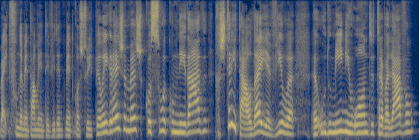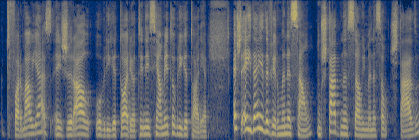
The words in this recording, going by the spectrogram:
bem, fundamentalmente, evidentemente, construído pela igreja, mas com a sua comunidade restrita, a aldeia, a vila, eh, o domínio onde trabalhavam de forma, aliás, em geral obrigatória, ou tendencialmente obrigatória. A ideia de haver uma nação, um Estado-nação e uma nação-Estado,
